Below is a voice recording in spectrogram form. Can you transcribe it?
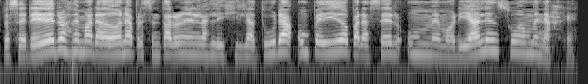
Los herederos de Maradona presentaron en la legislatura un pedido para hacer un memorial en su homenaje,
